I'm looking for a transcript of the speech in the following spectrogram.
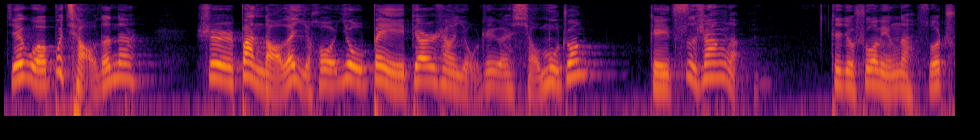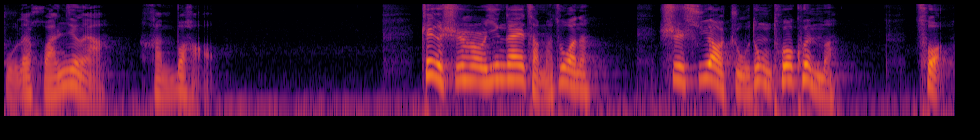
结果不巧的呢。是绊倒了以后，又被边上有这个小木桩给刺伤了，这就说明呢，所处的环境呀很不好。这个时候应该怎么做呢？是需要主动脱困吗？错。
